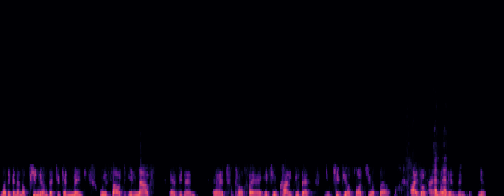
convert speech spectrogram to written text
not even an opinion that you can make without enough evidence uh, to prefer. If you can't do that, you keep your thought to yourself. I don't. I and, no and, reason. Yes.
